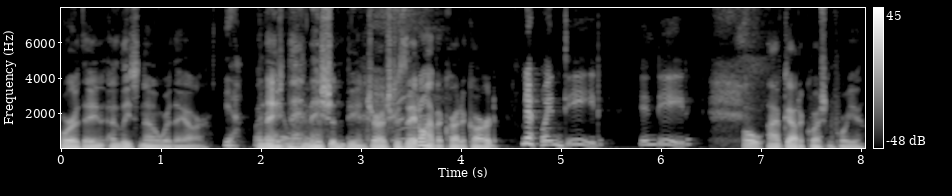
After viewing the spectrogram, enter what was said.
Or if they at least know where they are. Yeah. And they, where they, shouldn't be in charge because they don't have a credit card. No, indeed. Indeed. Oh, I've got a question for you.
